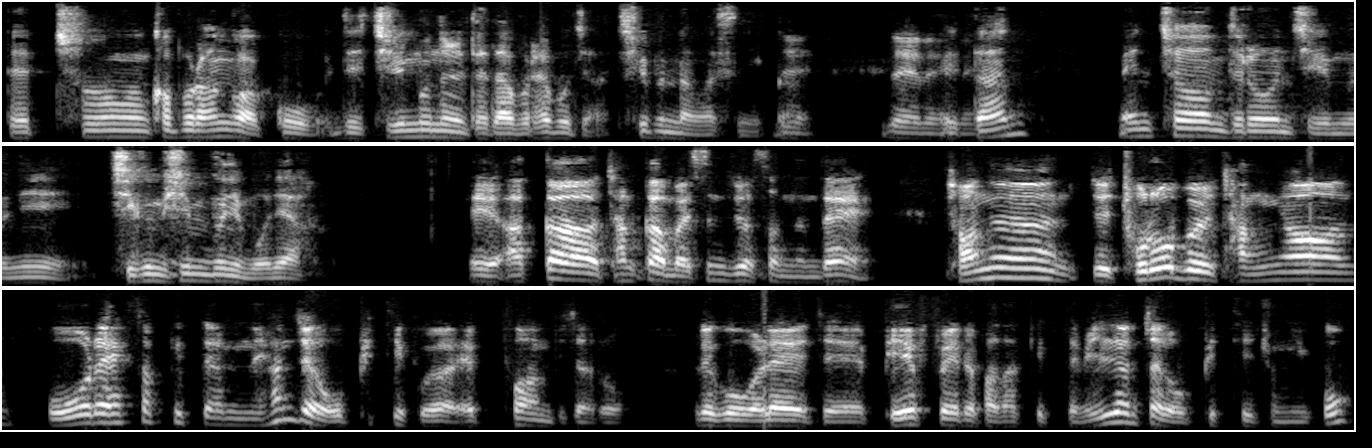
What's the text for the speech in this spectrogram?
대충 커버를 한 것 같고, 이제 질문을 대답을 해보자. 7분 남았으니까. 네. 네, 네, 네. 일단 맨 처음 들어온 질문이 지금 신분이 뭐냐? 예, 아까 잠깐 말씀드렸었는데, 저는 이제 졸업을 작년 5월에 했었기 때문에 현재 OPT고요. F1 비자로. 그리고 원래 이제 BFA를 받았기 때문에 1년짜리 OPT 중이고,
